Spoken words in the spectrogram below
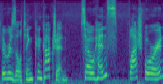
the resulting concoction. So, hence, flash forward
